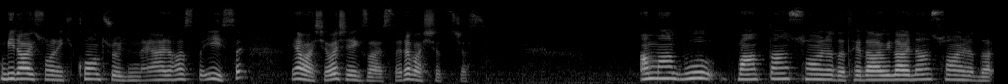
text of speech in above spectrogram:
Bir ay sonraki kontrolünde eğer hasta iyiyse yavaş yavaş egzersizlere başlatacağız. Ama bu banttan sonra da tedavilerden sonra da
